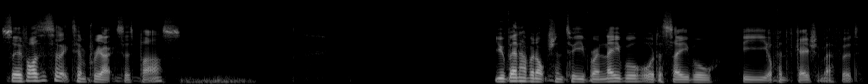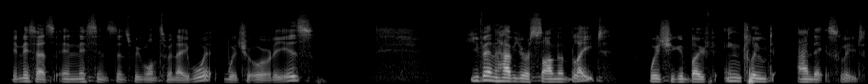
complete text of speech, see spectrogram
So if I was to select temporary access pass, you then have an option to either enable or disable the authentication method. In this, in this instance, we want to enable it, which it already is. You then have your assignment blade, which you can both include and exclude.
